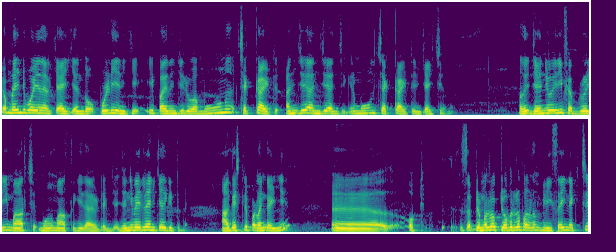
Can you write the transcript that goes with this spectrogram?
കംപ്ലൈന്റ് പോയി നിലയ്ക്കായിരിക്കും എന്തോ പുള്ളി എനിക്ക് ഈ പതിനഞ്ച് രൂപ മൂന്ന് ചെക്കായിട്ട് അഞ്ച് അഞ്ച് അഞ്ച് ഇങ്ങനെ മൂന്ന് ചെക്കായിട്ട് എനിക്ക് അയച്ചു തന്നു. അത് ജനുവരി ഫെബ്രുവരി മാർച്ച് മൂന്ന് മാസത്തേക്ക് ഇതായിട്ട് ജനുവരിയിൽ എനിക്കത് കിട്ടുന്നത്. ആഗസ്റ്റിൽ പടം കഴിഞ്ഞ് സെപ്റ്റംബർ ഒക്ടോബറിൽ പടം റിലീസായി നെക്സ്റ്റ്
